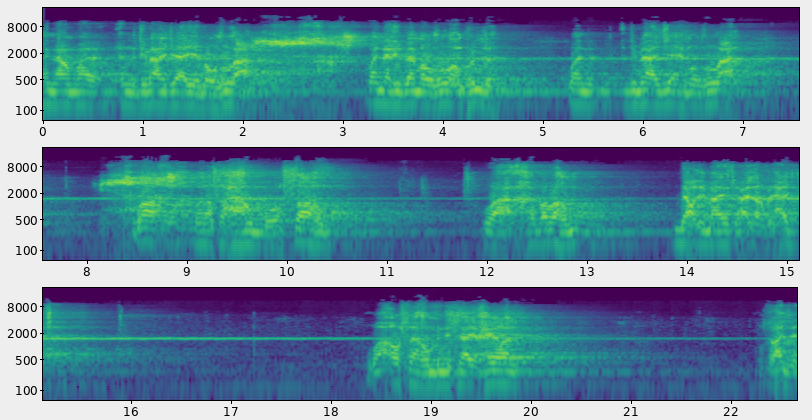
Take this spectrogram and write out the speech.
أن أن دماء الجاهلية موضوعة وأن الربا موضوع كله وأن دماء الجاهلية موضوعة. ونصحهم ووصاهم وخبرهم بعض ما يتعلق بالحج. وأوصاهم بالنساء خيرا. وقال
